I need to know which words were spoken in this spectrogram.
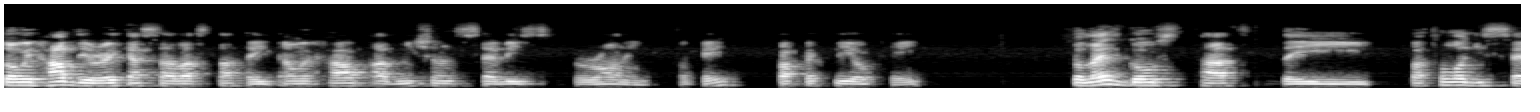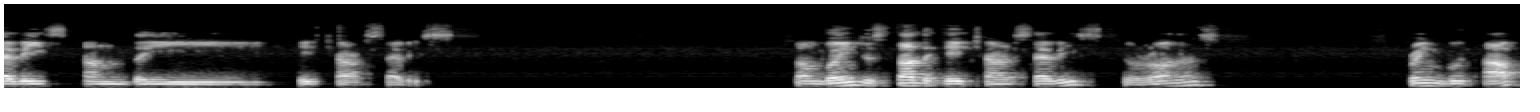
So we have the Eureka server started and we have admission service running, okay? Perfectly okay. So let's go start the pathology service and the HR service. So I'm going to start the HR service, to runners, Spring Boot app,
